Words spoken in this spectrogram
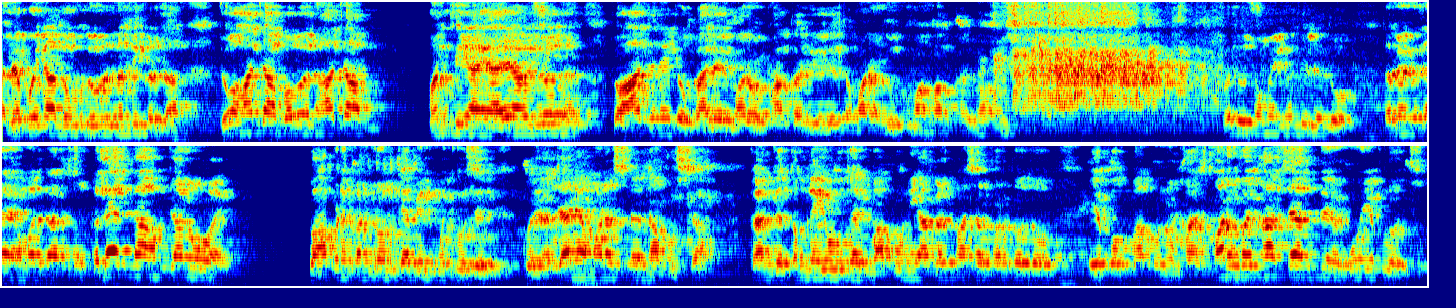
અમે કોઈના દુઃખ દૂર નથી કરતા. જો હાચા ભવન હાચા મનથી અહીંયા આવ્યા હશો ને, તો આજ નહીં તો કાલે મારો ઠાકર જોઈએ તમારા દુઃખમાં ભાગ કરવા આવશે. વધુ સમય નથી લેતો. તમે બધા અમલદાર છો. કદાચ ના સમજાણું હોય, તો આપણે કંટ્રોલ કેબિન મૂક્યું છે. કોઈ અજાણ્યા માણસને ના પૂછતા. કારણ કે તમને એવું થાય બાપુની આગળ પાછળ ફરતો તો એ કોક બાપુનો ખાસ. મારો કોઈ ખાસ છે જ નહીં હું એકલો જ છું.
